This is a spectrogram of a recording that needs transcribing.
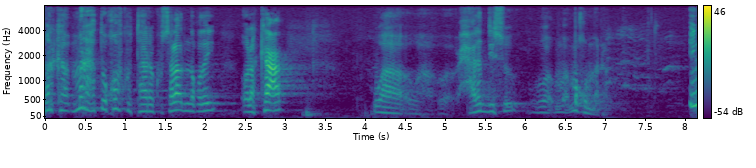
Marka mar hadduu qofku taariku salaad noqday oo la kaca waa xaaladiisu ma qumana in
